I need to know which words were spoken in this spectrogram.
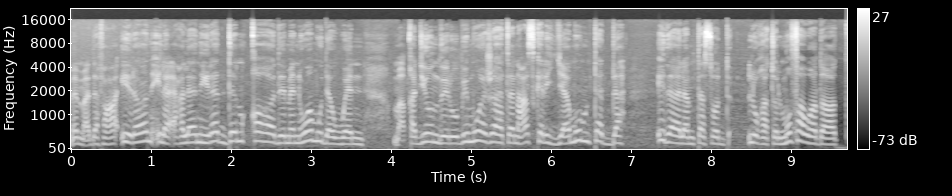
مما دفع إيران إلى إعلان رد قادم ومدون ما قد ينذر بمواجهة عسكرية ممتدة إذا لم تسد لغة المفاوضات.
